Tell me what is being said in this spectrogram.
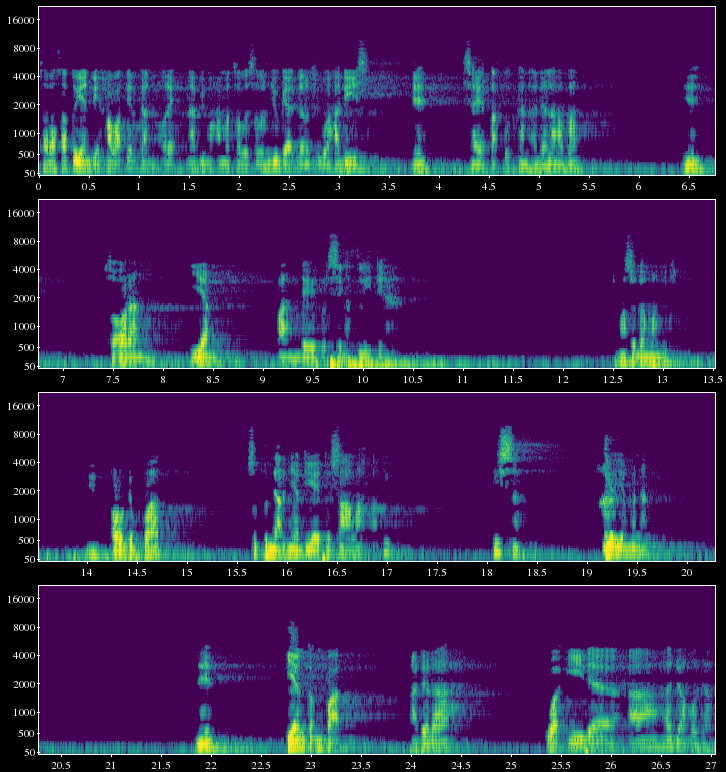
salah satu yang dikhawatirkan oleh Nabi Muhammad SAW juga dalam sebuah hadis, ya, saya takutkan adalah apa? Ya, seorang yang pandai bersilat lidah. Masuk dalam hadis. Ya, kalau debat, sebenarnya dia itu salah, tapi bisa. Dia yang menang. Ya. Yang keempat adalah wa ida ahada qadar.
